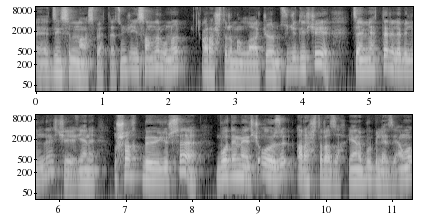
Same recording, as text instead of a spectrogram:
e, cinsi münasibətlər. Çünki insanlar bunu araşdırmırlar, görmür. Çünki deyir ki, cəmiyyətlər elə bilirlər ki, yəni uşaq böyüyürsə, bu deməkdir ki, o özü araşdıracaq. Yəni bu biləcək. Amma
